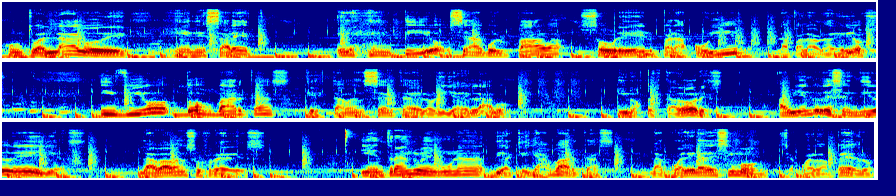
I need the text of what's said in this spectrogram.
junto al lago de Genezaret, el gentío se agolpaba sobre él para oír la palabra de Dios y vio dos barcas que estaban cerca de la orilla del lago. Y los pescadores, habiendo descendido de ellas, lavaban sus redes. Y entrando en una de aquellas barcas, la cual era de Simón, ¿se acuerdan Pedro?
